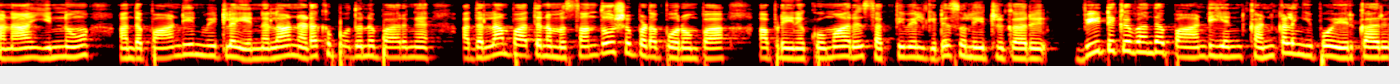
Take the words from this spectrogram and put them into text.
ஆனால் இன்னும் அந்த பாண்டியன் வீட்டில் என்னெல்லாம் நடக்க போகுதுன்னு பாருங்கள் அதெல்லாம் பார்த்து நம்ம சந்தோஷப்பட போகிறோம்ப்பா அப்படின்னு குமார் சக்திவேல் கிட்ட சொல்லிட்டு இருக்காரு. வீட்டுக்கு வந்த பாண்டியன் கண்கலங்கி போய் இருக்காரு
